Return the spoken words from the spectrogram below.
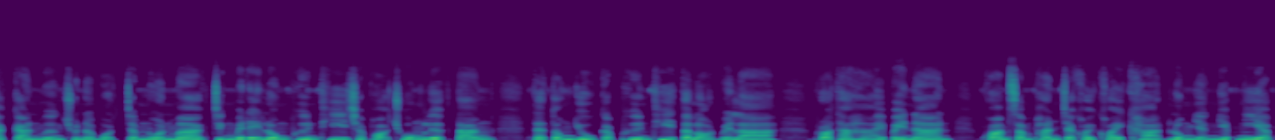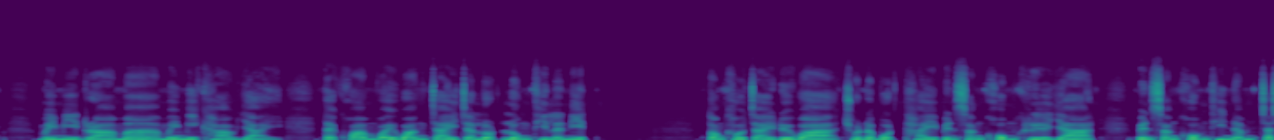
นักการเมืองชนบทจำนวนมากจึงไม่ได้ลงพื้นที่เฉพาะช่วงเลือกตั้ง แต่ต้องอยู่กับพื้นที่ตลอดเวลา เพราะถ้าหายไปนาน ความสัมพันธ์จะค่อยๆ ขาดลงอย่างเงียบๆ ไม่มีดราม่า ไม่มีข่าวใหญ่ แต่ความไว้วางใจจะลดลงทีละนิด ต้องเข้าใจด้วยว่าชนบทไทยเป็นสังคมเครือญาติ เป็นสังคมที่น้ำใจ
